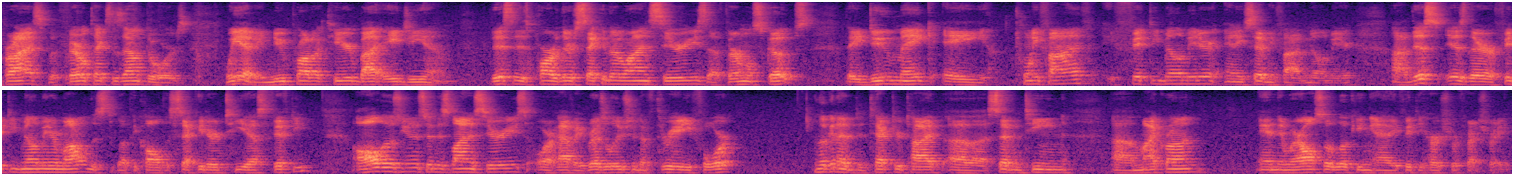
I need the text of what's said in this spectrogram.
Price with Feral Texas Outdoors. We have a new product here by AGM. This is part of their Secutor line series of thermal scopes. They do make a 25, a 50 millimeter, and a 75 millimeter. Uh, this is their 50 millimeter model. This is what they call the Secutor TS50. All those units in this line of series or have a resolution of 384. Looking at a detector type of 17 uh, micron, and then we're also looking at a 50 hertz refresh rate.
